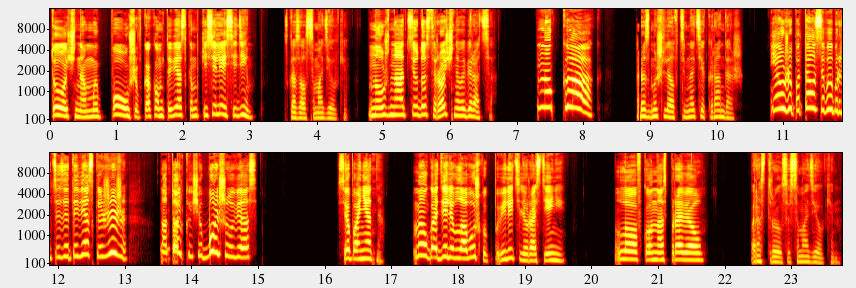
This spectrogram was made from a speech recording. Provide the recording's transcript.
«Точно, мы по уши в каком-то вязком киселе сидим», — сказал Самоделкин. «Нужно отсюда срочно выбираться». «Ну как?» — размышлял в темноте карандаш. Я уже пытался выбраться из этой вязкой жижи, но только еще больше увяз. Все понятно. Мы угодили в ловушку к повелителю растений. Ловко он нас провел, расстроился Самоделкин.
